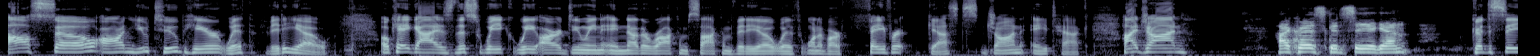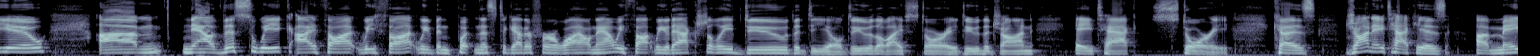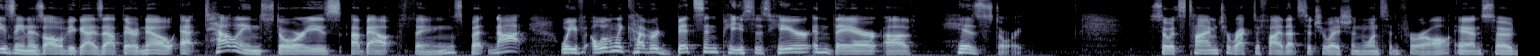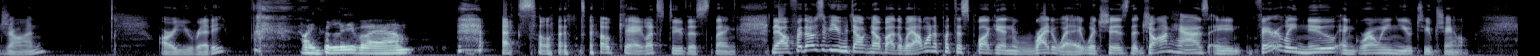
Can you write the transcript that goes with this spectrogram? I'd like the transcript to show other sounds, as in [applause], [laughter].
Also on YouTube here with video. Okay, guys, this week we are doing another Rock'em Sock'em video with one of our favorite guests, Jon Atack. Hi, Jon. Hi, Chris. Good to see you again. Good to see you. Um, now, this week, I thought we thought we've been putting this together for a while now. We thought we would actually do the deal, do the life story, do the Jon Atack story, because Jon Atack is amazing, as all of you guys out there know, at telling stories about things, but not. We've only covered bits and pieces here and there of his story. So it's time to rectify that situation once and for all. And so, Jon, are you ready? [laughs] I believe I am. Excellent. [laughs] Okay, let's do this thing. Now, for those of you who don't know, by the way, I want to put this plug in right away, which is that Jon has a fairly new and growing YouTube channel.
